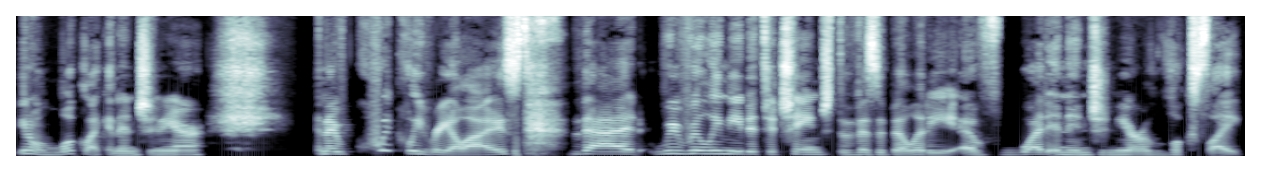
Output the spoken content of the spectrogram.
You don't look like an engineer. And I quickly realized that we really needed to change the visibility of what an engineer looks like.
